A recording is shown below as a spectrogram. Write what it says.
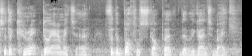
to the correct diameter for the bottle stopper that we're going to make.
